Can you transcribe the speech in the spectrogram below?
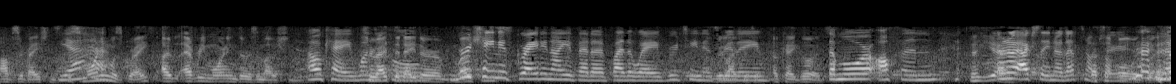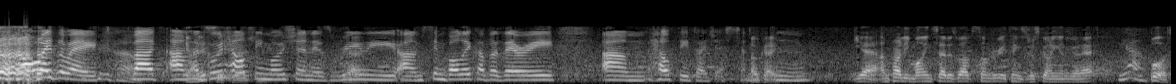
observations. Yeah. This morning was great. I, every morning there was emotion. Okay, wonderful. Throughout the day there are Routine is great in Ayurveda, by the way. Routine is We really routine. okay, good. the more often. Yeah. Oh, no, actually, no, that's not That's not true. always the way. no, not always the way. But um, a good, situation. healthy motion is really um, symbolic of a very um, healthy digestion. Okay. Mm. Yeah, and probably mindset as well. To some degree, things are just going in and going out. Yeah. But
